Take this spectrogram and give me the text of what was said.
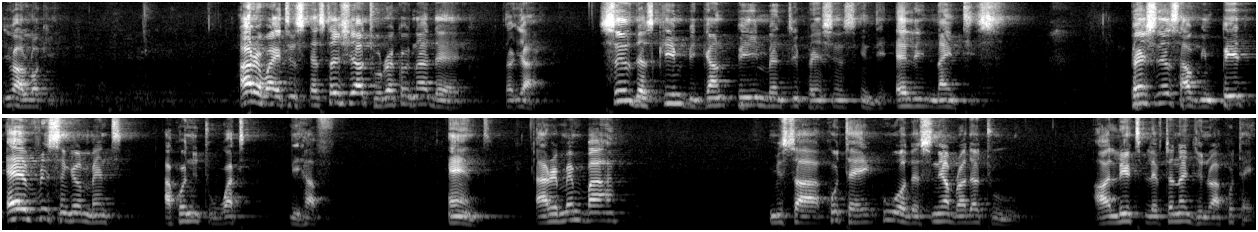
you are lucky. However, it is essential to recognize the, uh, yeah, since the scheme began paying monthly pensions in the early 90s, pensioners have been paid every single month according to what they have. And I remember Mr. Kotei, who was the senior brother to our late Lieutenant General Kotei.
